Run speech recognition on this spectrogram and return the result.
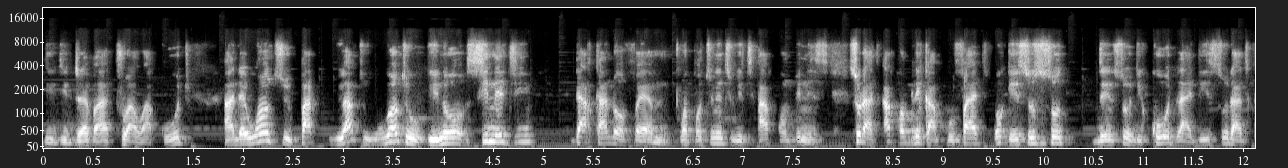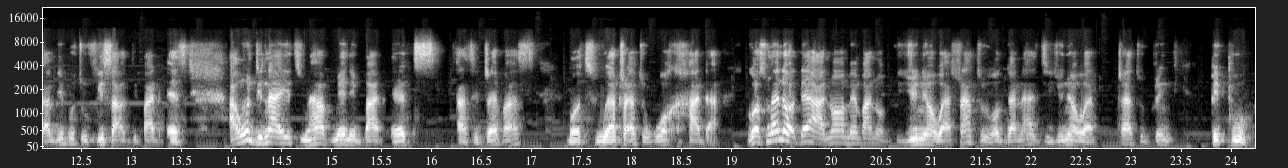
the, the driver through our code. And they want to part, we have to want to, you know, synergy that kind of um, opportunity with our companies so that our company can provide, okay, so, so, then so the code like this so that you can be able to fix out the bad eggs. I won't deny it, we have many bad eggs as drivers, but we are trying to work harder because many of them are not members of the union. We are trying to organize the union. We are trying to bring people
